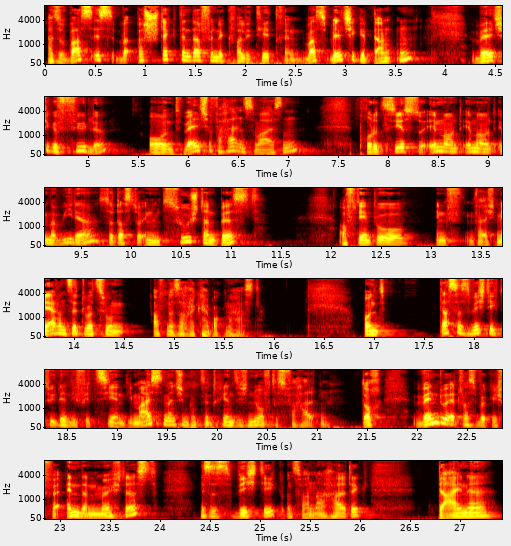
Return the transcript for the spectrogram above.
Also was ist, was steckt denn da für eine Qualität drin? Was, welche Gedanken, welche Gefühle und welche Verhaltensweisen produzierst du immer und immer und immer wieder, sodass du in einem Zustand bist, auf dem du in vielleicht mehreren Situationen auf eine Sache keinen Bock mehr hast. Und das ist wichtig zu identifizieren. Die meisten Menschen konzentrieren sich nur auf das Verhalten. Doch wenn du etwas wirklich verändern möchtest, ist es wichtig, und zwar nachhaltig, deine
